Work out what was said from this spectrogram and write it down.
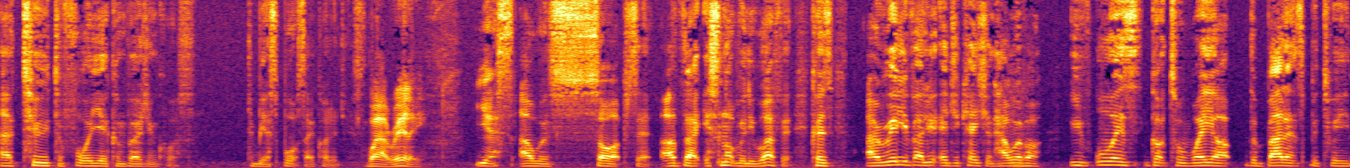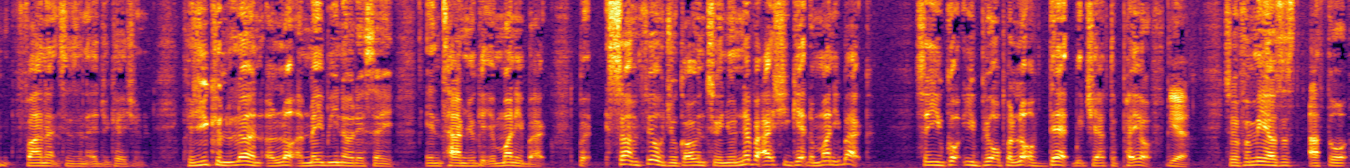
a two to four year conversion course to be a sports psychologist. Wow, really? Yes, I was so upset. I was like, it's not really worth it because I really value education. However, you've always got to weigh up the balance between finances and education because you can learn a lot and maybe you know they say in time you'll get your money back, but certain fields you'll go into and you'll never actually get the money back. So you've got you built up a lot of debt which you have to pay off. Yeah. So for me, I was just I thought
